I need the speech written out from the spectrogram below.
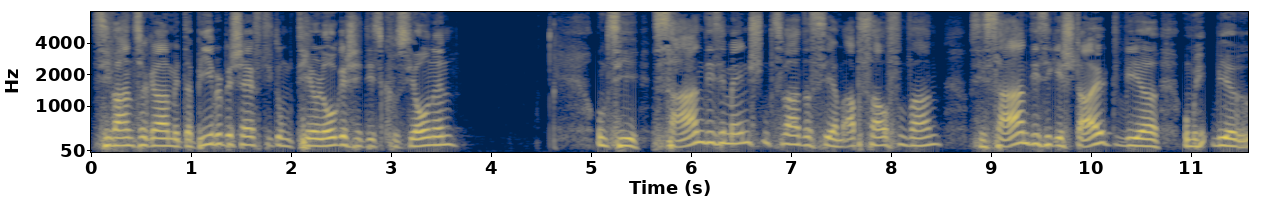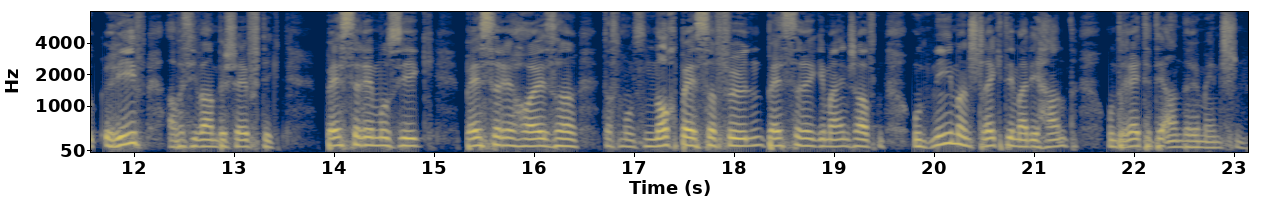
Sie waren sogar mit der Bibel beschäftigt, um theologische Diskussionen. Und sie sahen diese Menschen zwar, dass sie am Absaufen waren, sie sahen diese Gestalt, wie er, um, wie er rief, aber sie waren beschäftigt. Bessere Musik, bessere Häuser, dass wir uns noch besser fühlen, bessere Gemeinschaften und niemand streckte mal die Hand und rettete andere Menschen.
